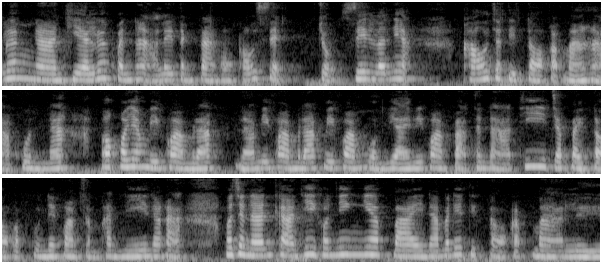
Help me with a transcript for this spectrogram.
เรื่องงานเคลียร์เรื่องปัญหาอะไรต่างๆ ของเขาเสร็จจบสิ้นแล้วเนี่ยเขาจะติดต่อกลับมาหาคุณนะ เพราะเขายังมีความรักนะ มีความรัก มีความห่วงใย มีความปรารถนาที่จะไปต่อกับคุณในความสัมพันธ์นี้นะคะ เพราะฉะนั้นการที่เขานิ่งเงียบไปนะ ไม่ได้ติดต่อกลับมาหรือ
